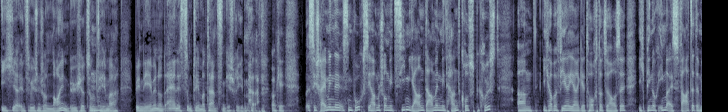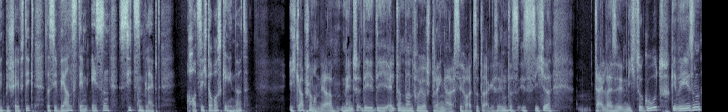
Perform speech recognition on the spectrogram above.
ich ja inzwischen schon neun Bücher zum mhm. Thema Benehmen und eines zum Thema Tanzen geschrieben habe. Okay. Sie schreiben in diesem Buch, Sie haben schon mit sieben Jahren Damen mit Handkuss begrüßt. Ähm, ich habe eine vierjährige Tochter zu Hause. Ich bin noch immer als Vater damit beschäftigt, dass sie während dem Essen sitzen bleibt. Hat sich da was geändert? Ich glaube schon, ja. Mensch, die, die Eltern waren früher strenger, als sie heutzutage sind. Mhm. Das ist sicher teilweise nicht so gut gewesen.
